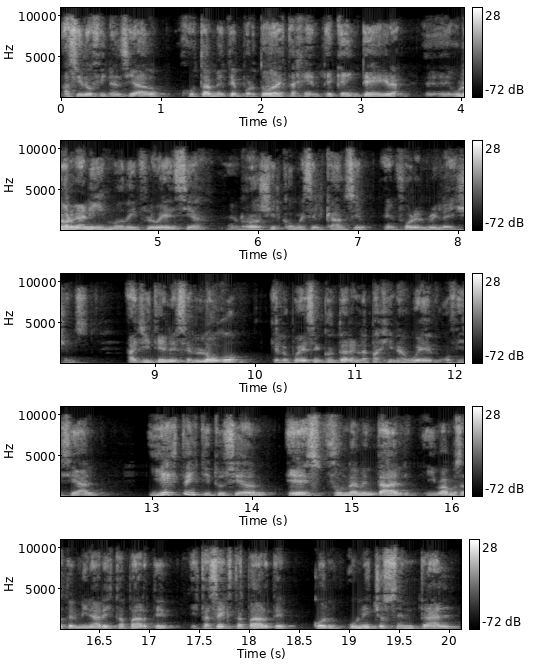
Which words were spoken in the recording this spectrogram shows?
ha sido financiado justamente por toda esta gente que integra eh, un organismo de influencia en Rothschild, como es el Council en Foreign Relations. Allí tienes el logo, que lo puedes encontrar en la página web oficial y esta institución es fundamental, y vamos a terminar esta parte, esta sexta parte, con un hecho central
